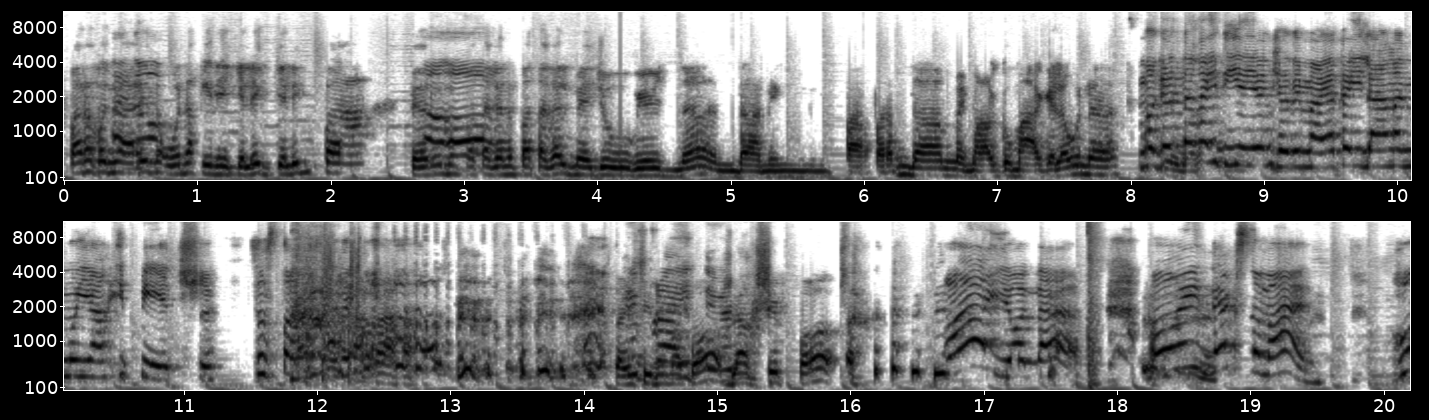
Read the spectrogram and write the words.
Parang kunyari, Ano? nung una kinikilig, kilig pa. Pero nung Oo. patagal ng patagal, medyo weird na. Ang daming paparamdam, may mga gumagalaw na. Magandang idea yan, Jeremiah. Kailangan mo yung i-pitch sa start na Tayo sino po? Black Ship po. Ay, yun na. Okay, next naman. Who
